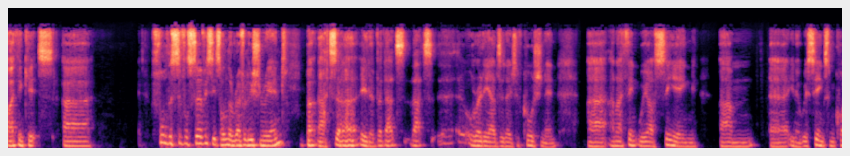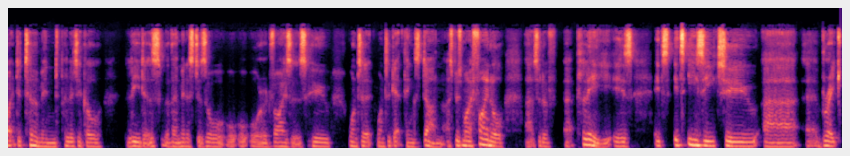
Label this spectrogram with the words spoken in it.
I think it's uh, for the civil service, it's on the revolutionary end, but that's uh, you know, but that's that's uh, already adds a note of caution in. Uh, and I think we are seeing, um, you know, we're seeing some quite determined political leaders, whether ministers or, or, or, advisors, who want to want to get things done. I suppose my final uh, sort of uh, plea is it's it's easy to uh, uh break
